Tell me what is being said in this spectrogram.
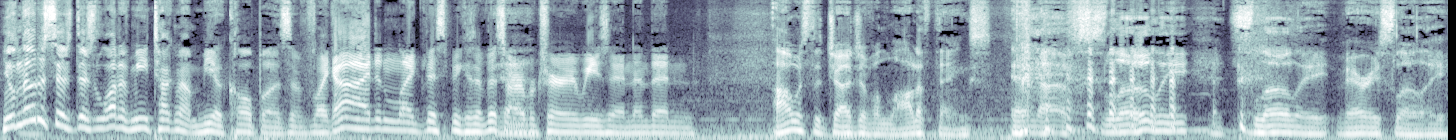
You'll notice there's there's a lot of me talking about mea culpas of like, ah, I didn't like this because of this Yeah. arbitrary reason, and then I was the judge of a lot of things, and uh, slowly, slowly, very slowly,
